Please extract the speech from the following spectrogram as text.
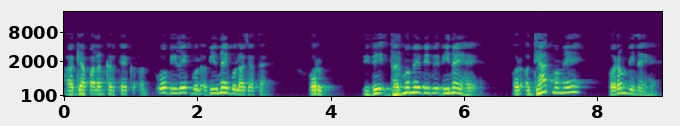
आज्ञा पालन करते। हैं वो विवेक बोला, विनय बोला जाता है। और विवेक धर्म में विनय है। और अध्यात्म में परम विनय है।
